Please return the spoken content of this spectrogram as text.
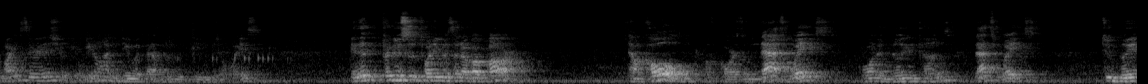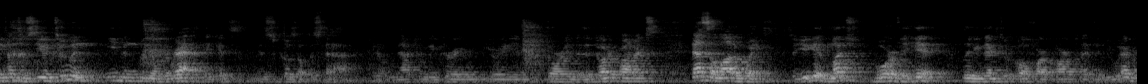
why is there an issue here? We don't have to deal with that little teeny bit of waste. And it produces 20% of our power. Now, coal, of course, I mean, that's waste. 400 million tons, that's waste. 2 billion tons of CO2, and even, you know, the rat, I think it's, this goes up the stack, naturally occurring uranium, thorium, and the daughter products, that's a lot of waste. So you get much more of a hit living next to a coal-fired power plant than you ever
